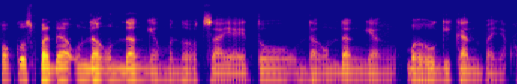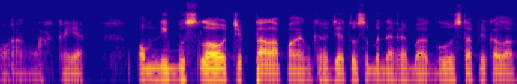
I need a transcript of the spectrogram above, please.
fokus pada undang-undang yang menurut saya itu undang-undang yang merugikan banyak orang lah kayak omnibus law cipta lapangan kerja itu sebenarnya bagus tapi kalau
